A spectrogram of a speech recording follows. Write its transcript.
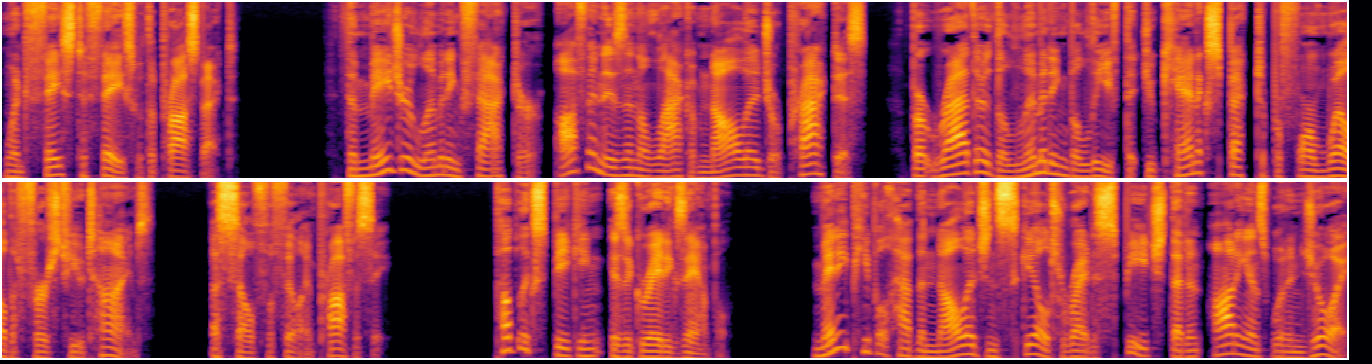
when face to face with a prospect. The major limiting factor often isn't a lack of knowledge or practice, but rather the limiting belief that you can't expect to perform well the first few times, a self fulfilling prophecy. Public speaking is a great example. Many people have the knowledge and skill to write a speech that an audience would enjoy,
